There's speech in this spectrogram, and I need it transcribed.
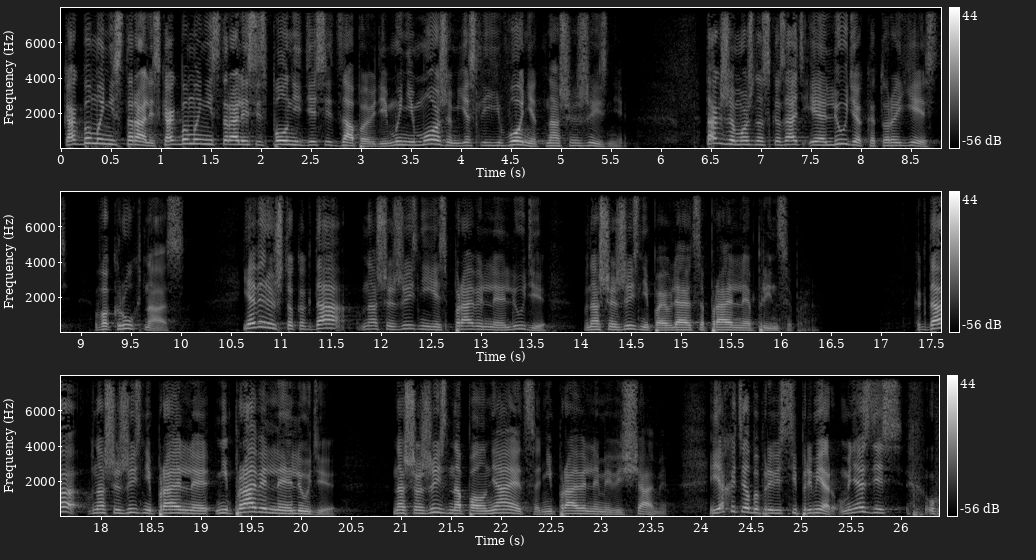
Как бы мы ни старались, как бы мы ни старались исполнить 10 заповедей, мы не можем, если его нет в нашей жизни. Также можно сказать и о людях, которые есть вокруг нас. Я верю, что когда в нашей жизни есть правильные люди, в нашей жизни появляются правильные принципы. Когда в нашей жизни правильные, неправильные люди, наша жизнь наполняется неправильными вещами. И я хотел бы привести пример. У меня здесь... Ух,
